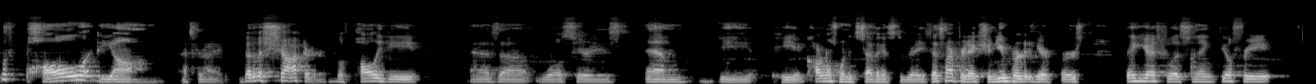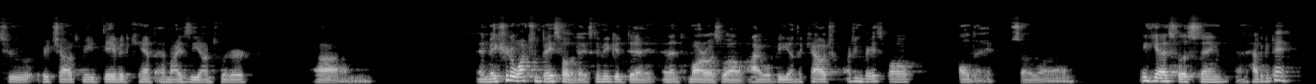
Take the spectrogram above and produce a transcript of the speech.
with Paul DeJong. That's right. Bit of a shocker with Paulie D as a World Series MVP. Cardinals winning seven against the Rays. That's my prediction. You heard it here first. Thank you guys for listening. Feel free to reach out to me, David Camp MIZ on Twitter. Um, and make sure to watch some baseball today. It's going to be a good day. And then tomorrow as well, I will be on the couch watching baseball all day. So uh, thank you guys for listening and have a good day.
